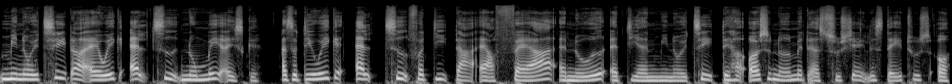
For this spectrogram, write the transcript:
minoriteter er jo ikke altid numeriske. Altså, det er jo ikke altid, fordi der er færre af noget, at de er en minoritet. Det har også noget med deres sociale status og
